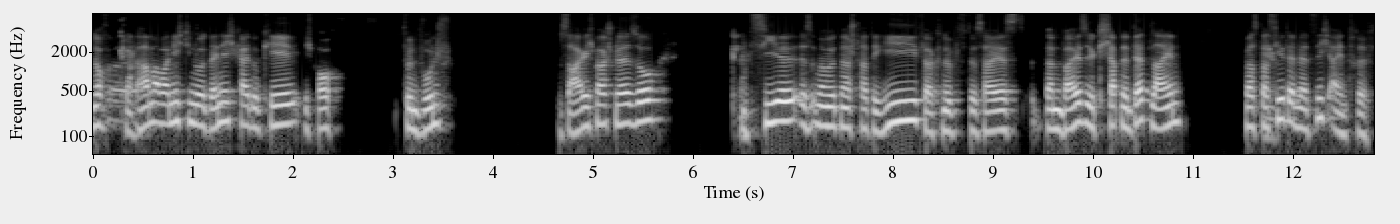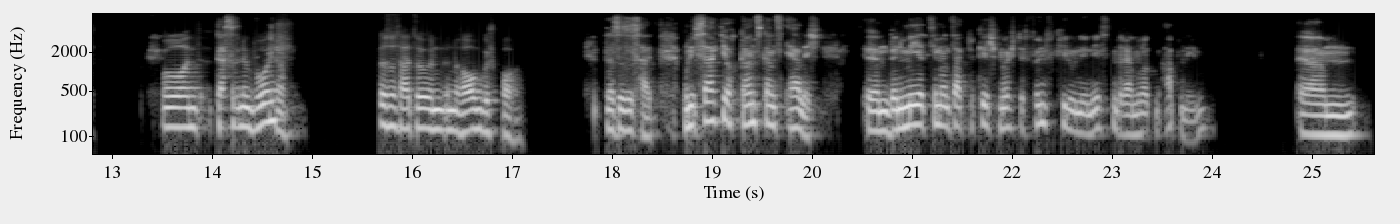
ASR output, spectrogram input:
noch Klar. haben aber nicht die Notwendigkeit, okay, ich brauche für einen Wunsch, sage ich mal schnell so, Ein Ziel ist immer mit einer Strategie verknüpft. Das heißt, dann weiß ich, ich habe eine Deadline. Was passiert ja. denn, wenn es nicht eintrifft? Und das, mit dem Wunsch klar. ist es halt so in, in den Raum gesprochen. Das ist es halt. Und ich sage dir auch ganz, ganz ehrlich, ähm, wenn mir jetzt jemand sagt, okay, ich möchte fünf Kilo in den nächsten drei Monaten abnehmen, ähm,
